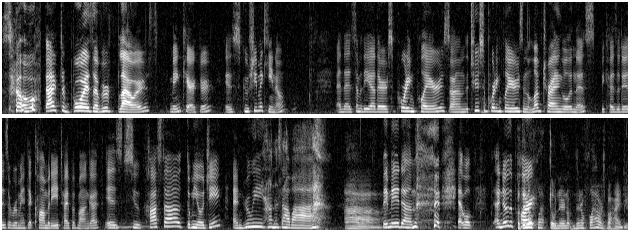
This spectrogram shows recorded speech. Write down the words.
So, back to Boys Over Flowers. Main character is Tsukushi Makino. And then some of the other supporting players, um, the two supporting players in the love triangle in this, because it is a romantic comedy type of manga, is Tsukasa Domyoji and Rui Hanazawa. Ah. They made, um, yeah, well, I know the but there are, no part. fla- though there, are no, there are no flowers behind you.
